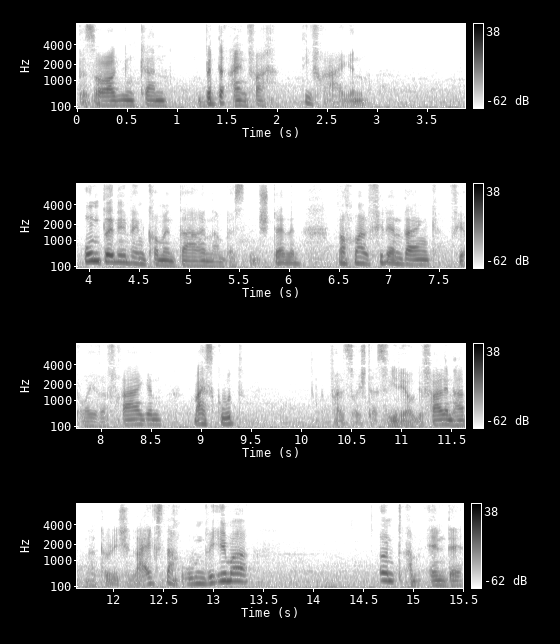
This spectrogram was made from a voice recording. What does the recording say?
besorgen kann, bitte einfach die Fragen unten in den Kommentaren am besten stellen. Nochmal vielen Dank für eure Fragen. Macht's gut. Falls euch das Video gefallen hat, natürlich Likes nach oben wie immer. Und am Ende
